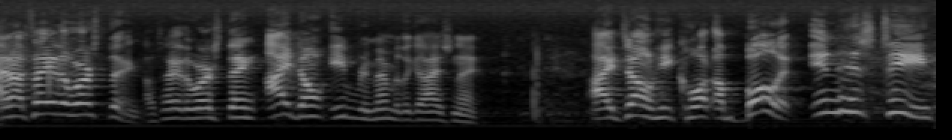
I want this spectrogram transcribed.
And I'll tell you the worst thing. I'll tell you the worst thing. I don't even remember the guy's name. I don't. He caught a bullet in his teeth,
